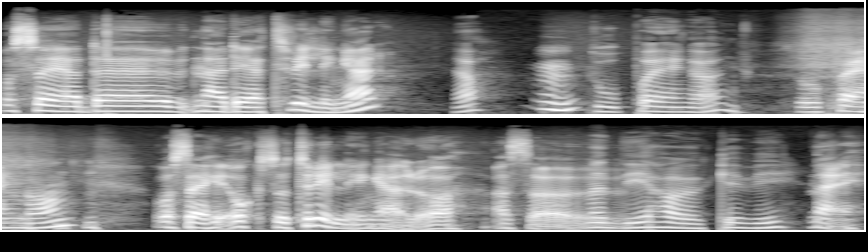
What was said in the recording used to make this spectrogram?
Og så er det når det er tvillinger, Ja. To på en gang. To på en gang. Og så er det også trillinger. Og, altså, Men de har jo ikke vi. Nei,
